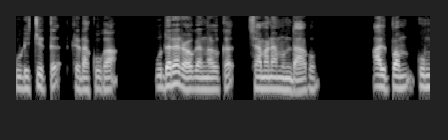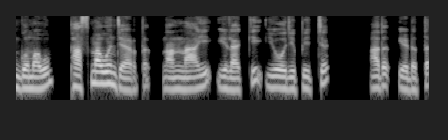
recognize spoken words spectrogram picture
കുടിച്ചിട്ട് കിടക്കുക. ഉദരരോഗങ്ങൾക്ക് ശമനമുണ്ടാകും. അല്പം കുങ്കുമവും ഭസ്മവും ചേർത്ത് നന്നായി ഇളക്കി യോജിപ്പിച്ച് അത് എടുത്ത്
